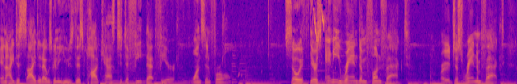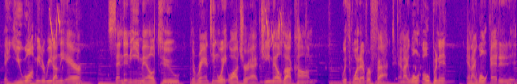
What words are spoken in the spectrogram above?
and I decided I was going to use this podcast to defeat that fear once and for all. So if there's any random fun fact, or just random fact, that you want me to read on the air, send an email to the ranting weight watcher at gmail.com with whatever fact, and I won't open it and I won't edit it.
